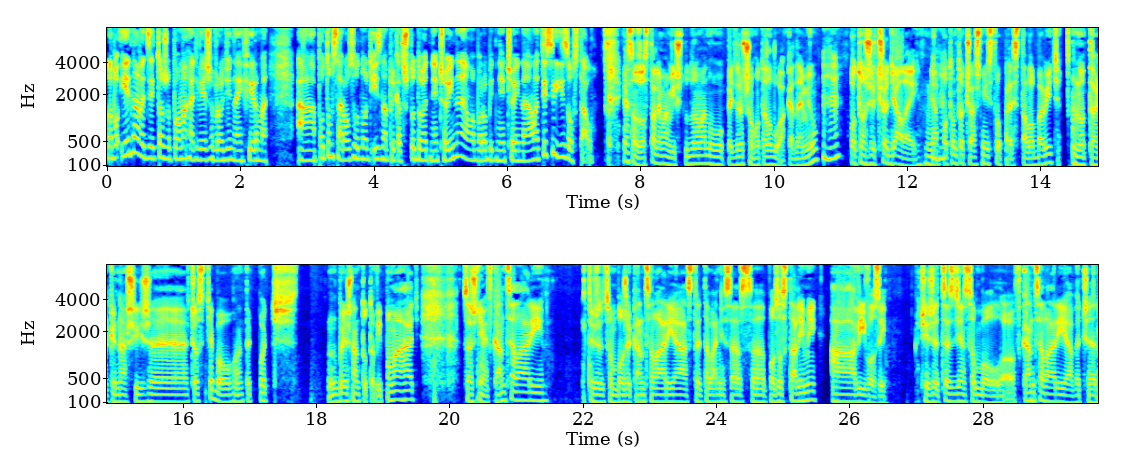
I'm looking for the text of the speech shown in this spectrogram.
Lebo jedna vec je to, že pomáhať vieš v rodinnej firme a potom sa rozhodnúť ísť napríklad študovať niečo iné alebo robiť niečo iné, ale ty si zostal. Ja som zostal, ja mám vyštudovanú 5-ročnú hotelovú akadémiu. Uh-huh. Potom, že čo ďalej? Mňa uh-huh. potom to čašníctvo prestalo baviť. No tak naši, že čo s tebou? Tak poď, budeš nám tuto vypomáhať. Začneme v kancelárii. Takže som bol, že kancelária, stretávanie sa s pozostalými a vývozy. Čiže cez deň som bol v kancelárii a večer,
